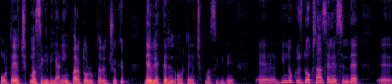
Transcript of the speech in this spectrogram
ortaya çıkması gibi yani imparatorlukların çöküp devletlerin ortaya çıkması gibi. E, 1990 senesinde e,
